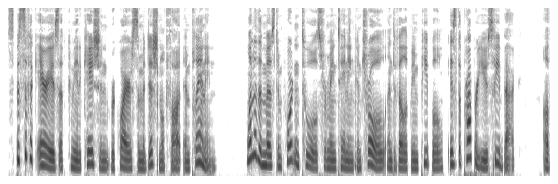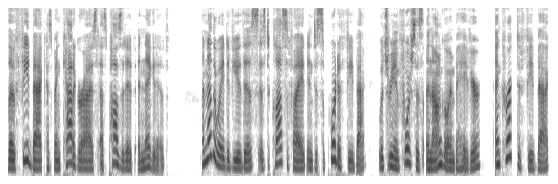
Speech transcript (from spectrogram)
Specific areas of communication require some additional thought and planning. One of the most important tools for maintaining control and developing people is the proper use feedback, although feedback has been categorized as positive and negative. Another way to view this is to classify it into supportive feedback, which reinforces an ongoing behavior, and corrective feedback,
